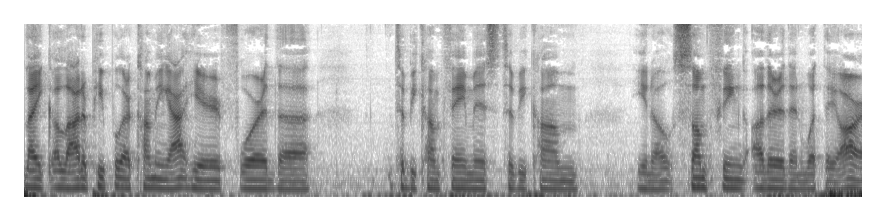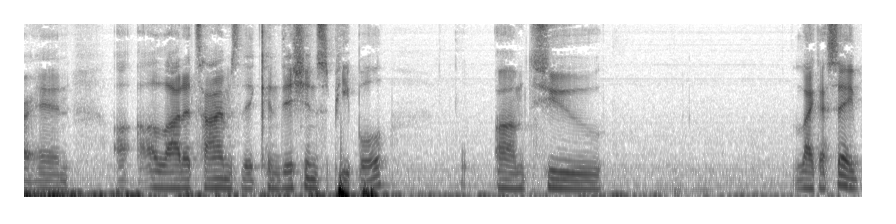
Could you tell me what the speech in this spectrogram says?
Like a lot of people are coming out here for the to become famous, to become, you know, something other than what they are, and a, a lot of times that conditions people um, to, like I say,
